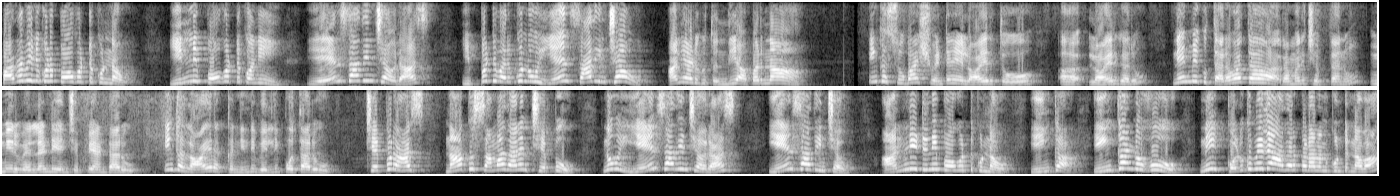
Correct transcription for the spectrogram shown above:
పదవిని కూడా పోగొట్టుకున్నావు. ఇన్ని పోగొట్టుకొని ఏం సాధించావు రాజ్? ఇప్పటి వరకు నువ్వు ఏం సాధించావు? అని అడుగుతుంది అపర్ణ. ఇంకా సుభాష్ వెంటనే లాయర్తో లాయర్ గారు నేను మీకు తర్వాత రమ్మని చెప్తాను. మీరు వెళ్ళండి అని చెప్పి అంటారు. ఇంకా లాయర్ అక్కడి నుండి వెళ్ళిపోతారు. చెప్పు రాజ్ నాకు సమాధానం చెప్పు. నువ్వు ఏం సాధించావు రాజ్? ఏం సాధించావు? అన్నిటినీ పోగొట్టుకున్నావు. ఇంకా ఇంకా నువ్వు నీ కొడుకు మీదే ఆధారపడాలనుకుంటున్నావా?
